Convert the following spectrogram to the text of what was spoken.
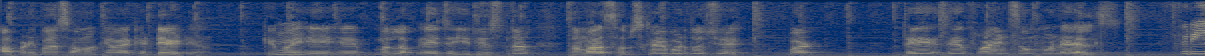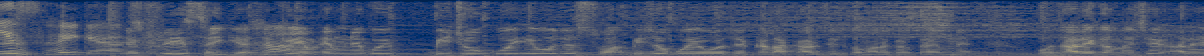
આપણી ભાષામાં કહેવાય કે ડેડ એમ. કે ભાઈ એ એ મતલબ એ જે લિસનર તમારા સબસ્ક્રાઇબર તો છે but they they find someone else freeze થઈ ગયા એ ફ્રીઝ થઈ ગયા છે. કે એમને કોઈ બીજો કોઈ એવો જે બીજો કોઈ એવો જે કલાકાર છે તમારા કરતા એમને વધારે ગમે છે અને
